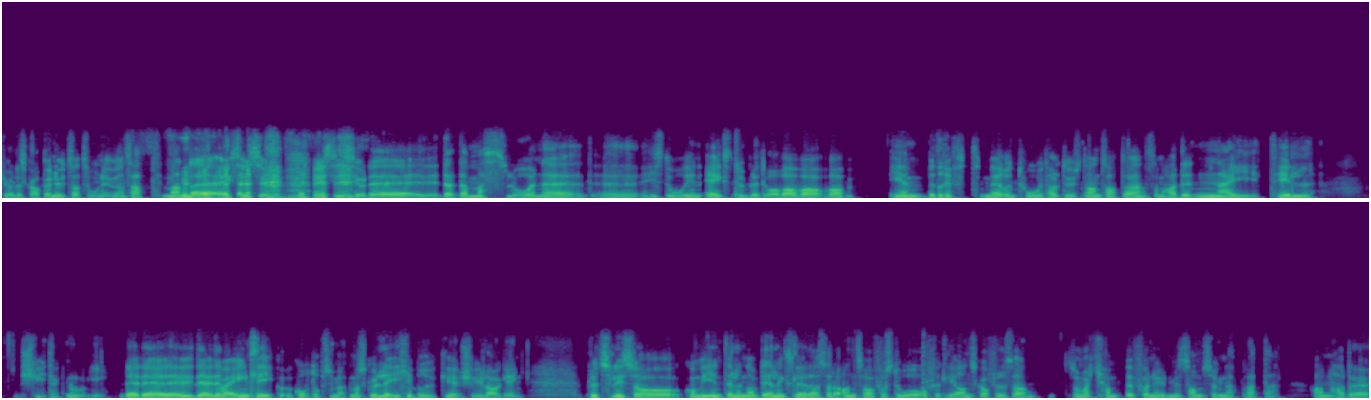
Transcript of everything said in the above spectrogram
kjøleskapet er en utsatt sone uansett. Men eh, jeg syns jo, jeg synes jo det, det, det, mest slående eh, historien jeg snublet over, var, var, i en bedrift med rundt 2500 ansatte som hadde nei til skyteknologi. Det, det, var egentlig kort oppsummert. Man skulle ikke bruke skylagring. Plutselig så kom vi inn til en avdelingsleder som hadde ansvar for store offentlige anskaffelser, som var kjempefornøyd med Samsung-nettbrettet han hadde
